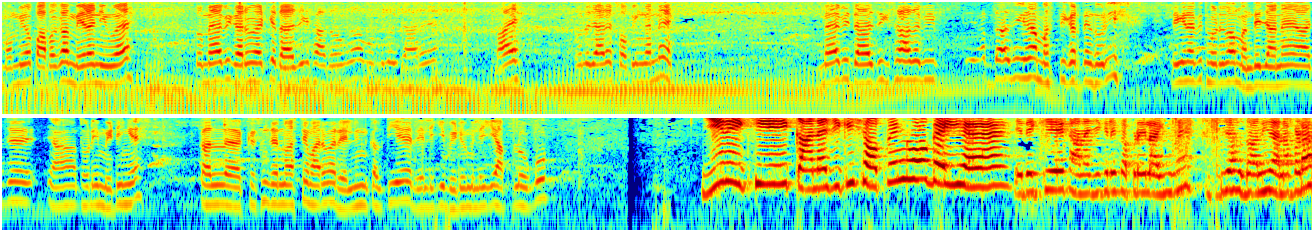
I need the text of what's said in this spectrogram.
मम्मी और पापा का मेरा नहीं हुआ है। तो मैं अभी घर में बैठ के दादाजी के साथ रहूँगा। मम्मी लोग जा रहे हैं। बाय वो लोग जा रहे हैं शॉपिंग करने। मैं अभी दादाजी के साथ अभी अब दादाजी के साथ मस्ती करते हैं थोड़ी। लेकिन अभी थोड़ी बार मंदिर जाना है। आज यहाँ थोड़ी मीटिंग है। कल कृष्ण जन्माष्टमी हमारे वहाँ रैली निकलती है। रैली की वीडियो मिलेगी आप लोगों को। ये देखिए कान्हा जी की शॉपिंग हो गई है। ये देखिए कान्हा जी के लिए कपड़े लाई हूँ मैं। मुझे हल्द्वानी जाना पड़ा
